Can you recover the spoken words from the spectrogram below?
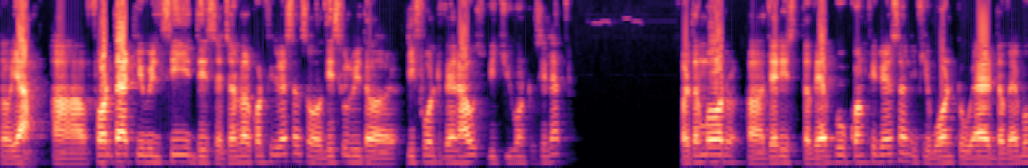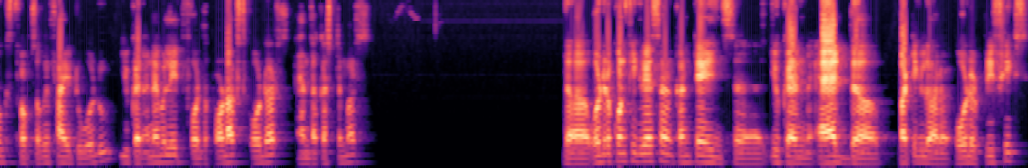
so yeah, uh, for that you will see this uh, general configuration. So this will be the default warehouse which you want to select. Furthermore, uh, there is the webhook configuration. If you want to add the webhooks from Shopify to Odoo, you can enable it for the products, orders, and the customers. The order configuration contains, uh, you can add the particular order prefix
